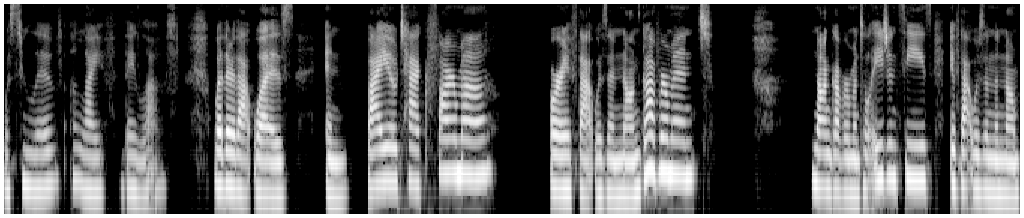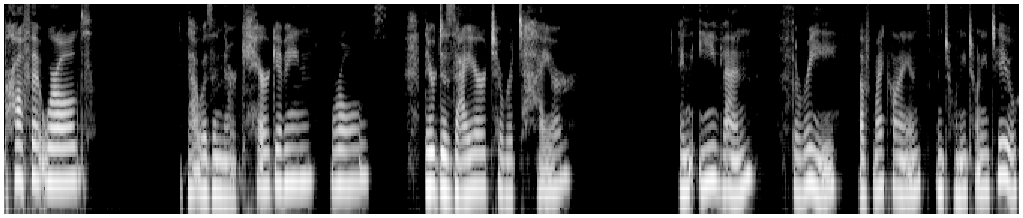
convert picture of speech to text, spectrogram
was to live a life they love, whether that was in biotech, pharma, or if that was in non government, non governmental agencies, if that was in the nonprofit world, if that was in their caregiving roles, their desire to retire, and even three of my clients in 2022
